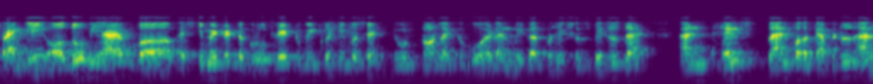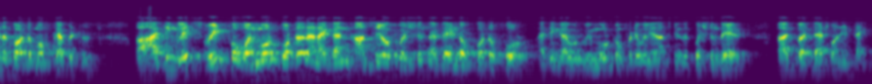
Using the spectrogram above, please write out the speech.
frankly, although we have uh, estimated the growth rate to be 20%, we would not like to go ahead and make our projections basis that and hence plan for the capital and the quantum of capital. Uh, I think let's wait for one more quarter and I can answer your question at the end of quarter four. I think I would be more comfortable in answering the question there at, at that point in time.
